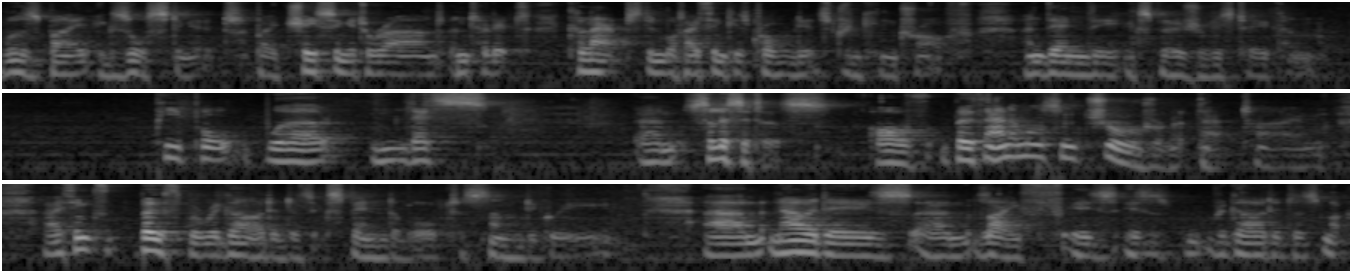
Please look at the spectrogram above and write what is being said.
was by exhausting it, by chasing it around until it collapsed in what I think is probably its drinking trough, and then the exposure was taken. People were less um, solicitous of both animals and children at that time. I think both were regarded as expendable to some degree. Um, nowadays, um, life is, is regarded as much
